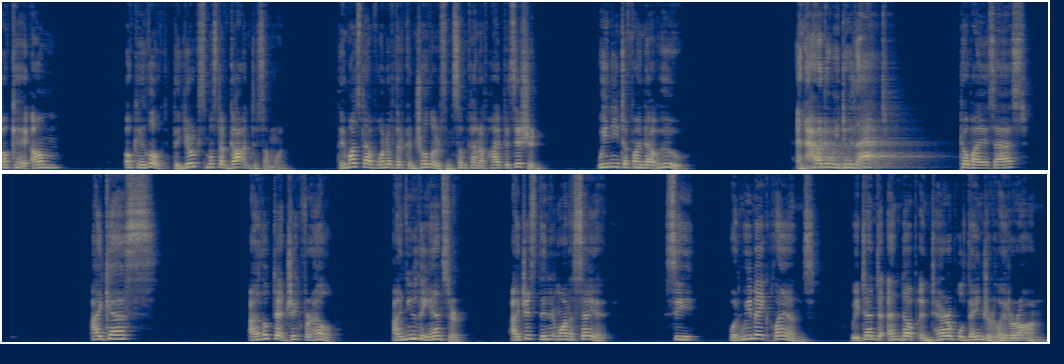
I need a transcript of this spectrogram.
okay, um. Okay, look, the Yeerks must have gotten to someone. They must have one of their controllers in some kind of high position. We need to find out who. And how do we do that? Tobias asked. I guess. I looked at Jake for help. I knew the answer. I just didn't want to say it. See, when we make plans, we tend to end up in terrible danger later on.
